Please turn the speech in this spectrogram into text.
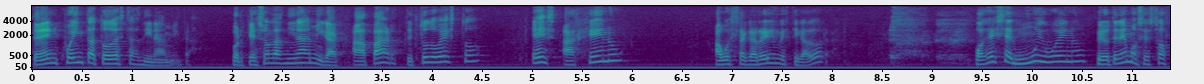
tened en cuenta todas estas dinámicas, porque son las dinámicas, aparte, todo esto es ajeno a vuestra carrera investigadora. Podéis ser muy bueno, pero tenemos estos,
